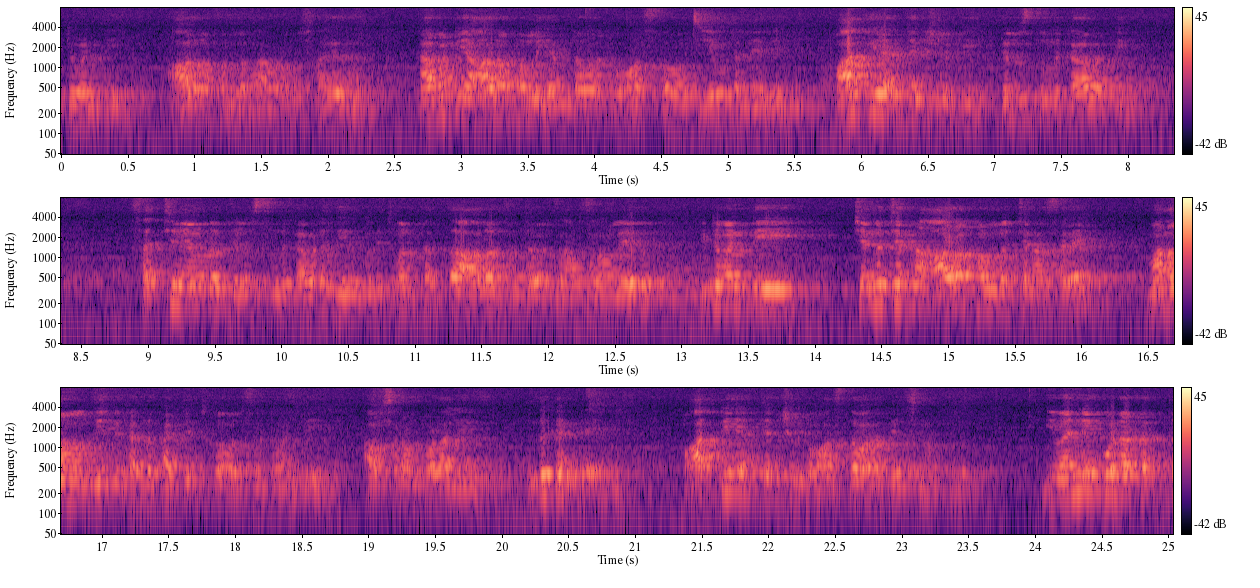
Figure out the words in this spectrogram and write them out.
ఇటువంటి ఆరోపణలు రావడం సహజం. కాబట్టి ఈ ఆరోపణలు ఎంతవరకు వాస్తవం ఏమిటనేది పార్టీ అధ్యక్షులకి తెలుస్తుంది కాబట్టి సత్యం ఏమిటో తెలుస్తుంది కాబట్టి దీని గురించి మనం పెద్ద ఆలోచించవలసిన అవసరం లేదు. ఇటువంటి చిన్న చిన్న ఆరోపణలు వచ్చినా సరే మనం దీన్ని పెద్ద పట్టించుకోవాల్సినటువంటి అవసరం కూడా లేదు. ఎందుకంటే పార్టీ అధ్యక్షులకు వాస్తవాలు తెలిసినప్పుడు ఇవన్నీ కూడా పెద్ద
